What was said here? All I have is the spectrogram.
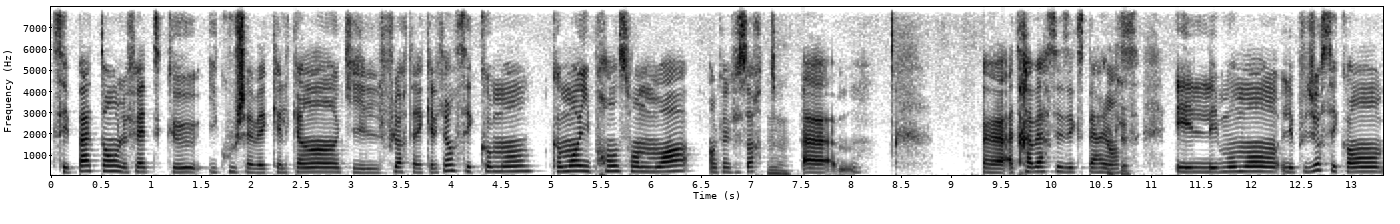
c'est pas tant le fait qu'il couche avec quelqu'un, qu'il flirte avec quelqu'un, c'est comment, comment il prend soin de moi, en quelque sorte, Hmm. euh, euh, à travers ses expériences. Et les moments les plus durs, c'est quand,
